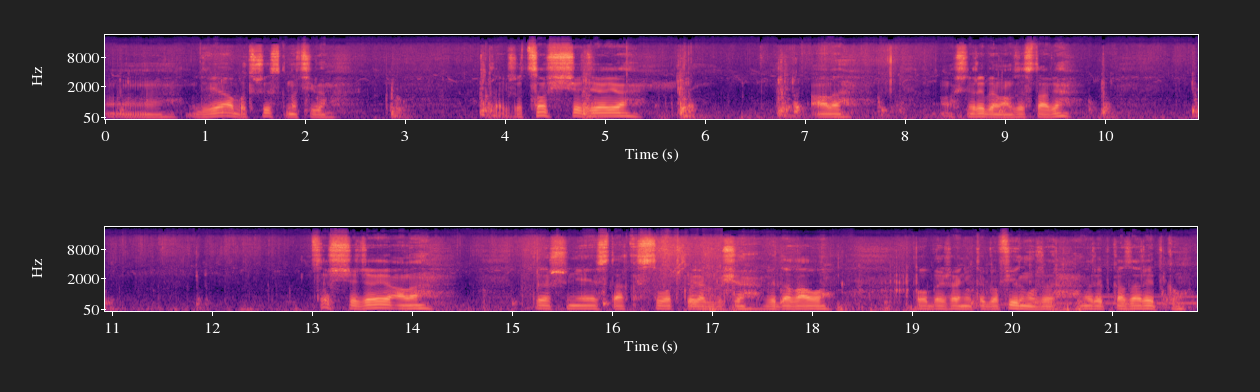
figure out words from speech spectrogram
Mm, dwie albo trzy sknociłem. Także coś się dzieje, ale właśnie rybę mam w zestawie. Coś się dzieje, ale też nie jest tak słodko, jakby się wydawało po obejrzeniu tego filmu, że rybka za rybką.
